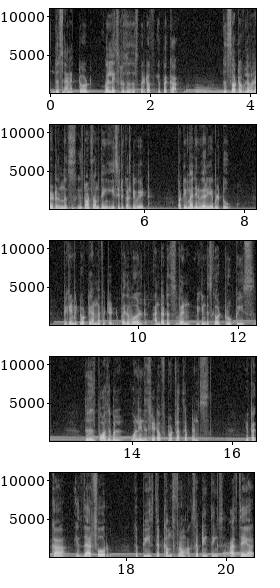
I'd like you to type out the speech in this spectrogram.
This anecdote well expresses the spirit of Upekkha. This sort of level headedness is not something easy to cultivate, but imagine we are able to. We can be totally unaffected by the world, and that is when we can discover true peace. This is possible only in the state of total acceptance. Upekkha is therefore the peace that comes from accepting things as they are.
